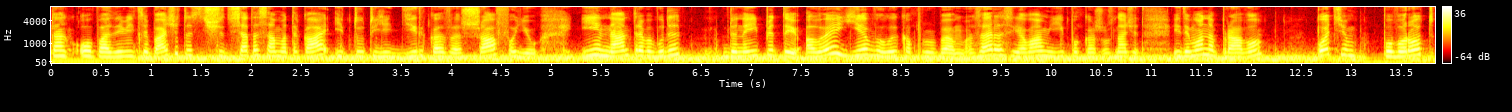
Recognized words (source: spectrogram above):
Так, опа, дивіться, бачите, 60 саме така, і тут є дірка за шафою, і нам треба буде до неї піти. Але є велика проблема. Зараз я вам її покажу. Значить, йдемо направо, потім поворот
